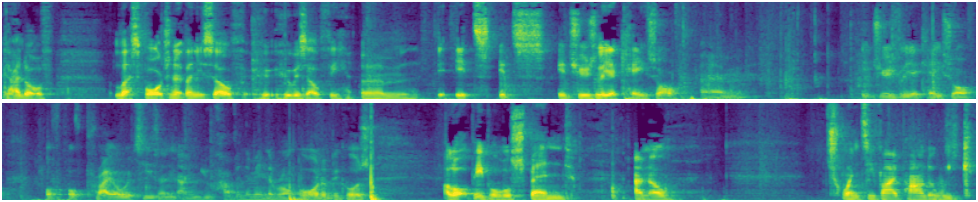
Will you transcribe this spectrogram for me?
kind of less fortunate than yourself who, who is healthy. Um, it, it's it's it's usually a case of um, it's usually a case of of, of priorities and, and you having them in the wrong order because a lot of people will spend, I know, £25 a week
